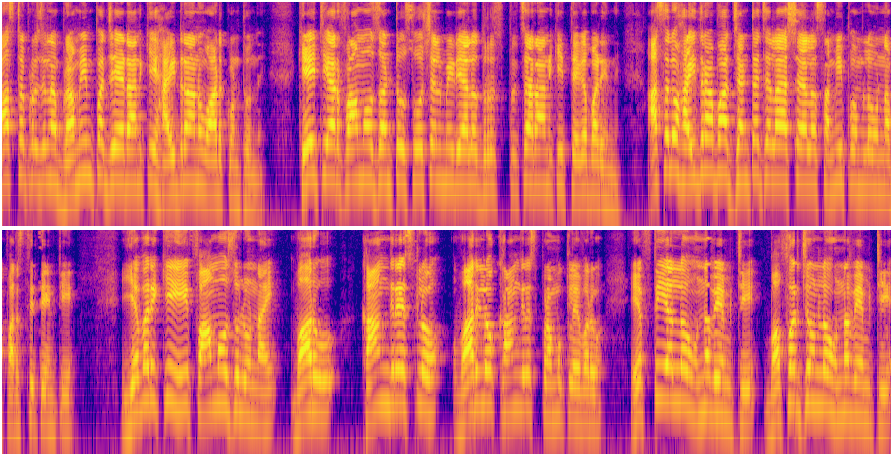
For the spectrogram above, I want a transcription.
రాష్ట్ర ప్రజలను భ్రమింపజేయడానికి హైడ్రాను వాడుకుంటుంది. కేటీఆర్ ఫామ్ హౌస్ అంటూ సోషల్ మీడియాలో దుష్ప్రచారానికి తెగబడింది. అసలు హైదరాబాద్ జంట జలాశయాల సమీపంలో ఉన్న పరిస్థితి ఏంటి? ఎవరికి ఫామ్ హౌజులు ఉన్నాయి? వారు కాంగ్రెస్లో వారిలో కాంగ్రెస్ ప్రముఖులు ఎవరు ఎఫ్టీఎల్లో ఉన్నవేమిటి? బఫర్ జోన్లో ఉన్నవేమిటి?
